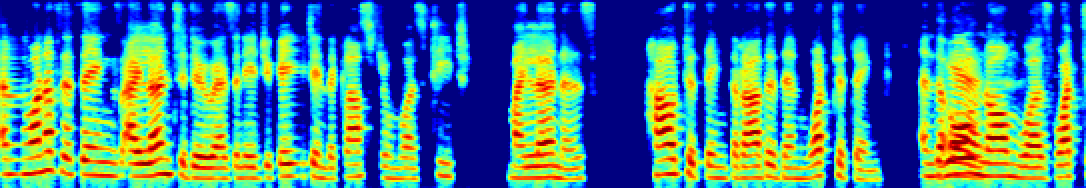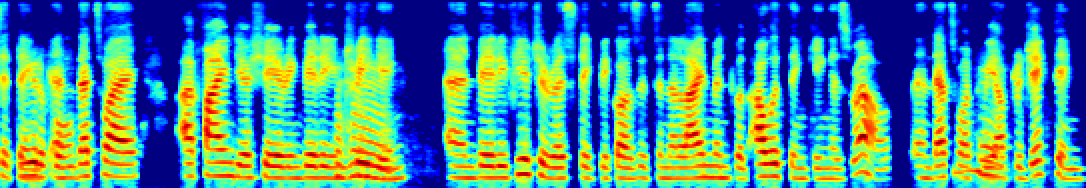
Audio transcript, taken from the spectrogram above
and one of the things I learned to do as an educator in the classroom was teach my learners how to think rather than what to think. And the Yes. old norm was what to think. Beautiful. And that's why I find your sharing very Mhm. intriguing and very futuristic because it's in alignment with our thinking as well. And that's what we Mhm. are projecting.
